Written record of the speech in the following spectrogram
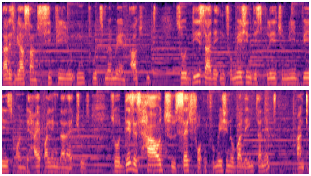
That is we have some cpu input memory and output. So these are the information displayed to me based on the hyperlink that i chose. So this is how to search for information over the internet and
